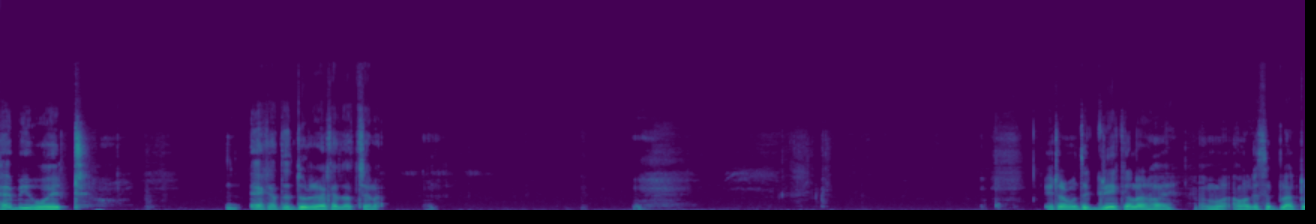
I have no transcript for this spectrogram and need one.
Heavy weight এক হাতে ধরে রাখা যাচ্ছে না। এটার মধ্যে গ্রে কালার হয়। আমার কাছে ব্ল্যাকটা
